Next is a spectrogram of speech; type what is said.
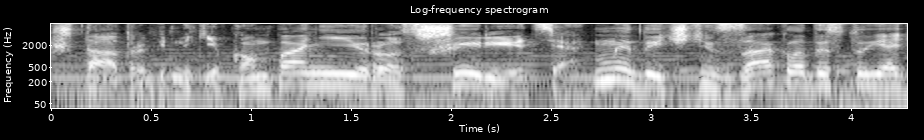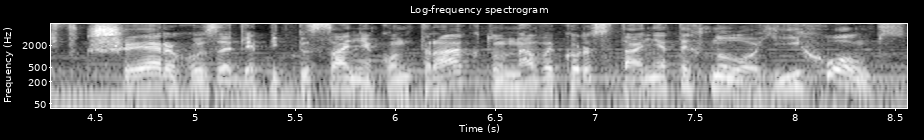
Штат робітників компанії розширюється. Медичні заклади стоять в чергу задля підписання контракту на використання технології Холмс.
